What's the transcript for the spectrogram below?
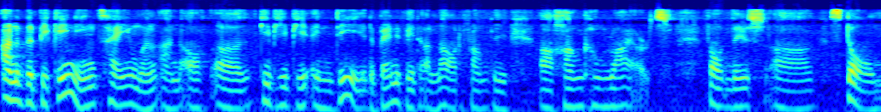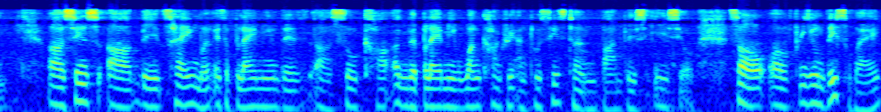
And at the beginning, Tsai Ing-wen and uh, DPP indeed benefit a lot from the uh, Hong Kong riots for this uh, storm. Uh, since uh, the Tsai Ing-wen is blaming the uh, so-called, uh, the blaming one country and two systems by this issue. So uh, in this way,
